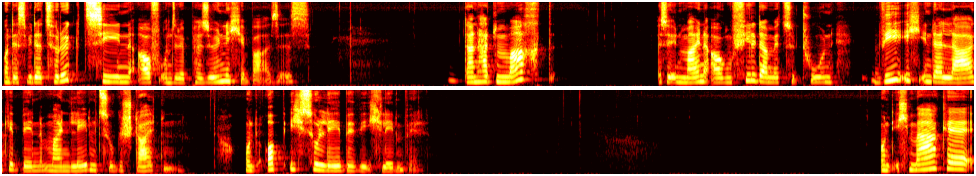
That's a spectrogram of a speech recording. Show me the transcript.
und es wieder zurückziehen auf unsere persönliche Basis, dann hat Macht, also in meinen Augen, viel damit zu tun, wie ich in der Lage bin, mein Leben zu gestalten und ob ich so lebe, wie ich leben will. Und ich merke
